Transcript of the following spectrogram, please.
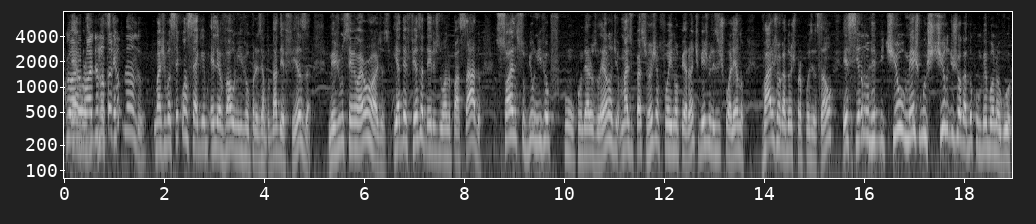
Porque o Aaron é, Rodgers não tá jogando. Mas você consegue elevar o nível, por exemplo, da defesa, mesmo sem o Aaron Rodgers. E a defesa deles do ano passado, só ele subiu o nível com, com o Darius Leonard, mas o pass rusher foi inoperante, mesmo eles escolhendo vários jogadores para posição. Esse ano repetiu o mesmo estilo de jogador com o Bebonogu,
